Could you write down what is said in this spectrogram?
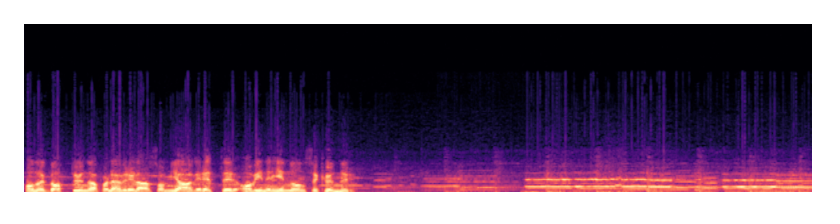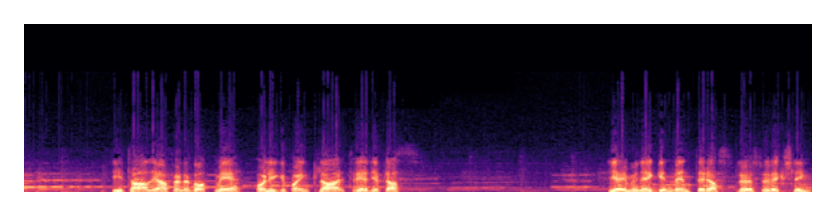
Holder godt unna for Laurila, som jager etter og vinner inn noen sekunder. Italia følger godt med og ligger på en klar tredjeplass. Gjermund Eggen venter rastløs ved veksling.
